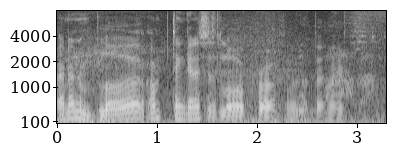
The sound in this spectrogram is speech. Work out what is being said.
I didn't blow up. I'm thinking this is lower profile. What the heck?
